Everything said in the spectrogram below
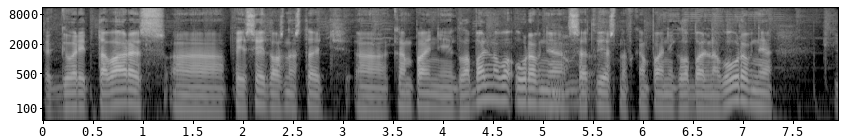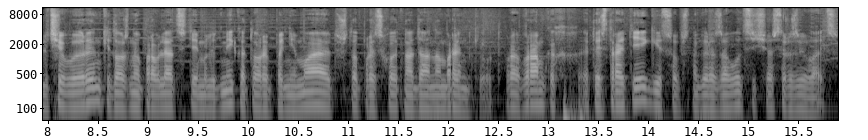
как говорит Таварес, э, PSA должна стать э, компанией глобального уровня. Ну да. Соответственно, в компании глобального уровня ключевые рынки должны управляться теми людьми, которые понимают, что происходит на данном рынке. Вот в, рамках этой стратегии, собственно говоря, завод сейчас развивается.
